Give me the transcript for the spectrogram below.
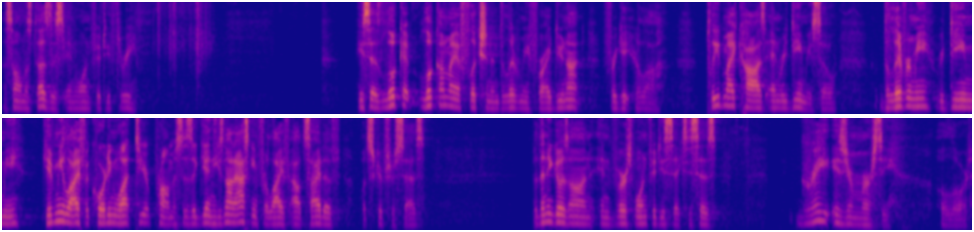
the psalmist does this in 153. He says, Look, at, look on my affliction and deliver me, for I do not forget your law. Plead my cause and redeem me. So deliver me, redeem me, Give me life according what to your promises. Again, he's not asking for life outside of what scripture says. But then he goes on in verse 156. He says, "Great is your mercy, O Lord.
